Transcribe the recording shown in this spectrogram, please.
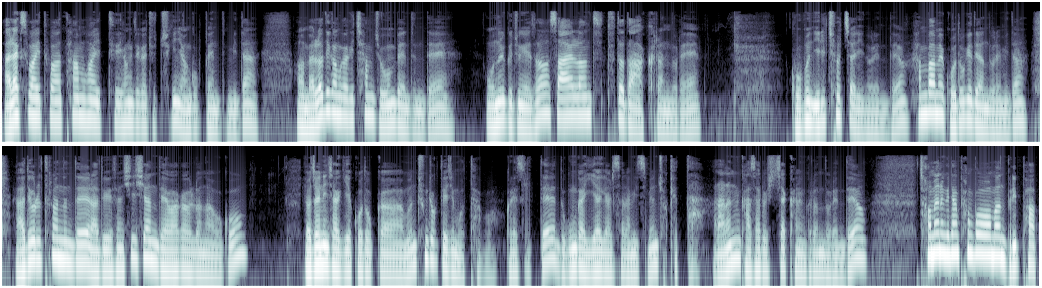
알렉스 화이트와 탐 화이트 형제가 주축인 영국 밴드입니다. 어, 멜로디 감각이 참 좋은 밴드인데 오늘 그 중에서 Silent to the Dark란 노래 9분 1초짜리 노래인데요. 한밤의 고독에 대한 노래입니다. 라디오를 틀었는데 라디오에선 시시한 대화가 흘러나오고 여전히 자기의 고독감은 충족되지 못하고 그랬을 때 누군가 이야기할 사람이 있으면 좋겠다라는 가사로 시작하는 그런 노래인데요. 처음에는 그냥 평범한 브리팝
